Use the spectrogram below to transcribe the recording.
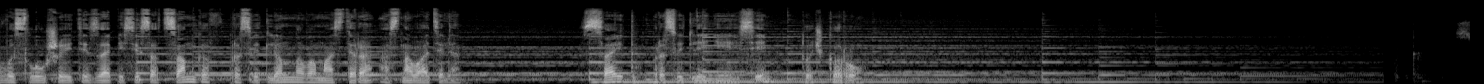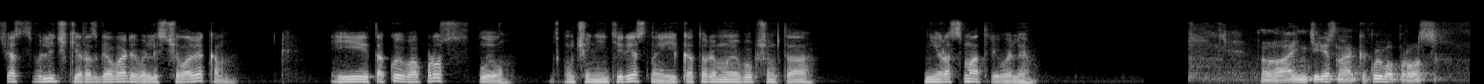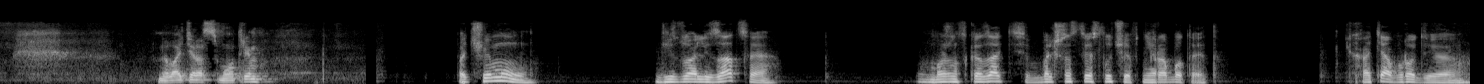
Вы слушаете записи сатсангов просветленного мастера-основателя. Сайт просветление7.ру Сейчас в личке разговаривали с человеком, и такой вопрос всплыл, очень интересный, и который мы, в общем-то, не рассматривали. А, интересно, какой вопрос? Давайте рассмотрим. Почему визуализация, можно сказать, в большинстве случаев не работает? Хотя вроде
